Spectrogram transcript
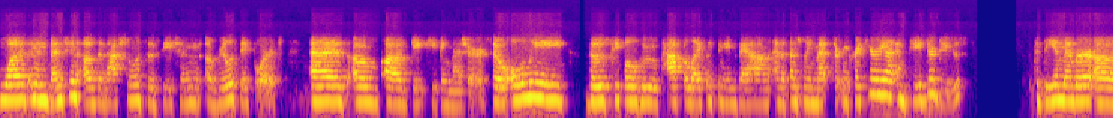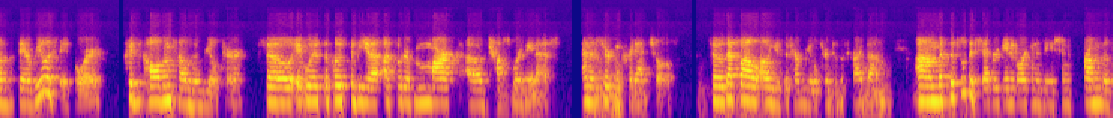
was an invention of the National Association of Real Estate Boards as a, a gatekeeping measure. So only those people who passed the licensing exam and essentially met certain criteria and paid their dues to be a member of their real estate board could call themselves a realtor. So it was supposed to be a, a sort of mark of trustworthiness and of certain credentials. So that's why I'll, I'll use the term realtor to describe them. Um, but this was a segregated organization from the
